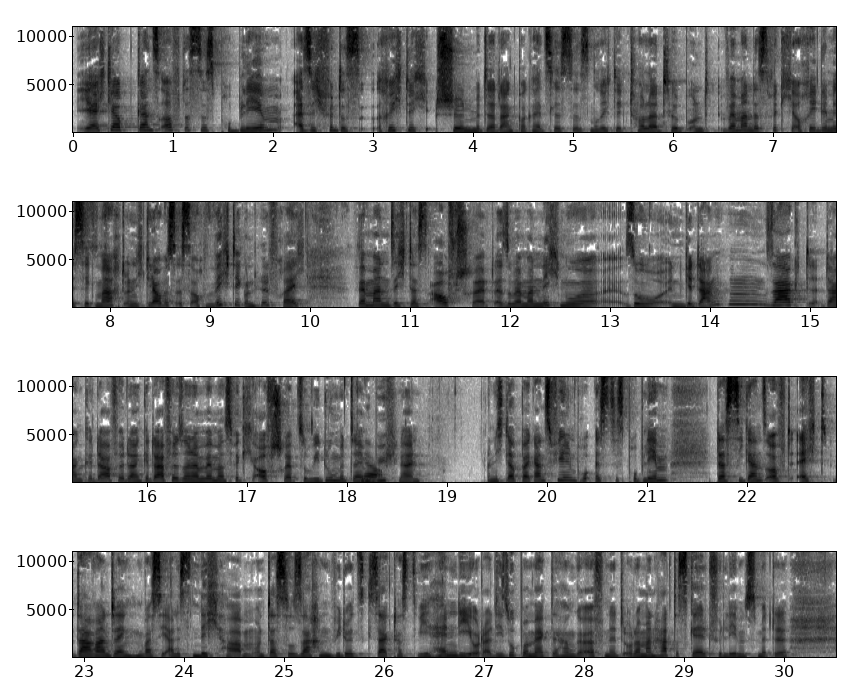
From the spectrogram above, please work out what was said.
Ja, ich glaube, ganz oft ist das Problem, also ich finde das richtig schön mit der Dankbarkeitsliste, ist ein richtig toller Tipp. Und wenn man das wirklich auch regelmäßig macht, und ich glaube, es ist auch wichtig und hilfreich, wenn man sich das aufschreibt. Also wenn man nicht nur so in Gedanken sagt, danke dafür, danke dafür, sondern wenn man es wirklich aufschreibt, so wie du mit deinem ja. Büchlein. Und ich glaube, bei ganz vielen ist das Problem, dass sie ganz oft echt daran denken, was sie alles nicht haben. Und dass so Sachen, wie du jetzt gesagt hast, wie Handy oder die Supermärkte haben geöffnet oder man hat das Geld für Lebensmittel,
